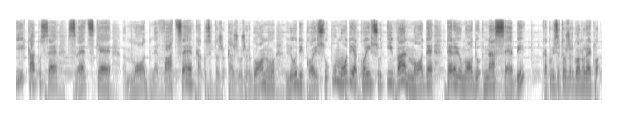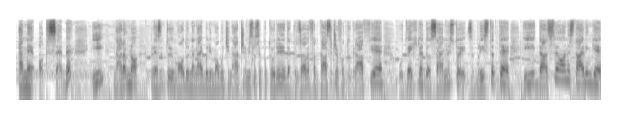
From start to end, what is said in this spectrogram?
i kako se svetske modne face, kako se to kaže u žargonu, ljudi koji su u modi, a koji su i van mode, teraju modu na sebi, kako bi se to u žargonu reklo, a ne od sebe i naravno prezentuju modu na najbolji mogući način. Mi smo se potrudili da kroz ove fantastične fotografije u 2018. zablistate i da sve one stylinge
